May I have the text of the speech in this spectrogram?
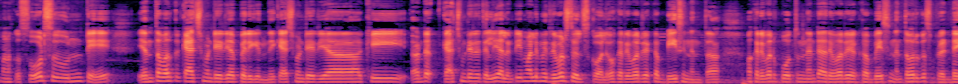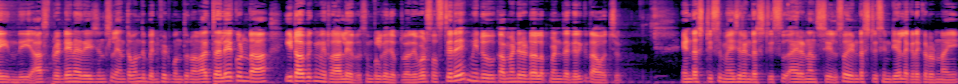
మనకు సోర్స్ ఉంటే ఎంతవరకు క్యాచ్మెంట్ ఏరియా పెరిగింది? క్యాచ్మెంట్ ఏరియాకి అంటే క్యాచ్మెంట్ ఏరియా తెలియాలంటే మళ్ళీ మీరు రివర్స్ తెలుసుకోవాలి. ఒక రివర్ యొక్క బేసిన్ ఎంత? ఒక రివర్ పోతుందంటే ఆ రివర్ యొక్క బేసిన్ ఎంతవరకు స్ప్రెడ్ అయ్యింది ఆ స్ప్రెడ్ అయిన రీజన్స్లో ఎంతమంది బెనిఫిట్ పొందుతున్నారు? అది తెలియకుండా ఈ టాపిక్ మీరు రాలేరు. సింపుల్గా చెప్తున్నారు రివర్స్ వస్తేనే మీరు కమాండరీ డెవలప్మెంట్ దగ్గరికి రావచ్చు. Industries major industries iron and steel. So industries ఇండియాలో ఎక్కడెక్కడ ఉన్నాయి?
